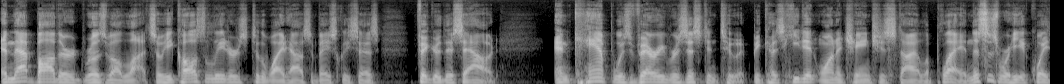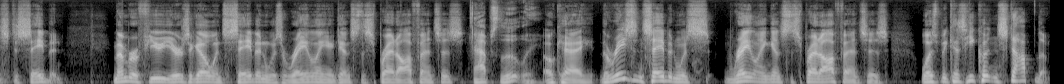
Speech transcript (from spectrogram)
and that bothered roosevelt a lot so he calls the leaders to the white house and basically says figure this out and camp was very resistant to it because he didn't want to change his style of play. And this is where he equates to saban. Remember a few years ago when saban was railing against the spread offenses? Absolutely. Okay. The reason saban was railing against the spread offenses was because he couldn't stop them.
